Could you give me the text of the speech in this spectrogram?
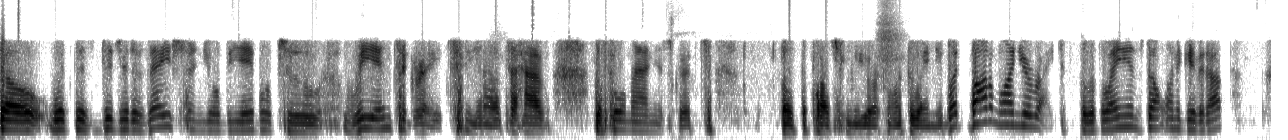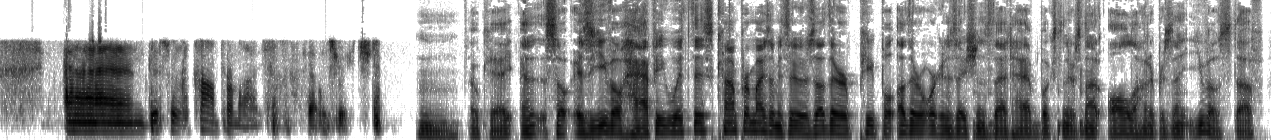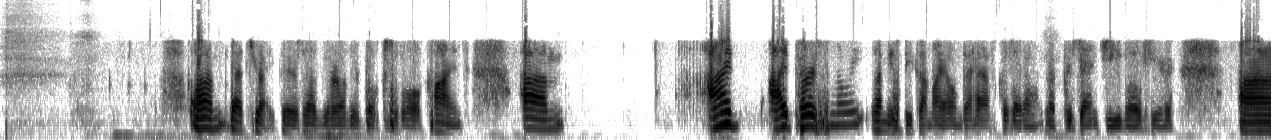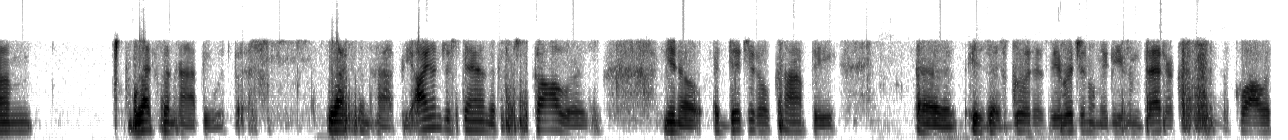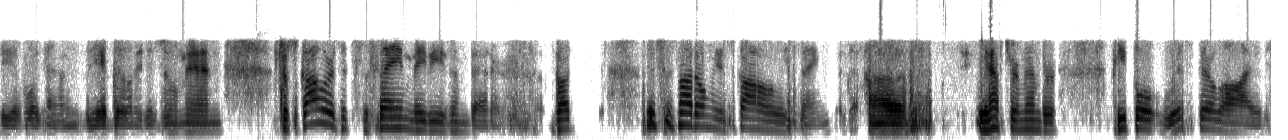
So with this digitization, you'll be able to reintegrate, you know, to have the full manuscript, both the parts from New York and Lithuania. But bottom line, you're right. The Lithuanians don't want to give it up, and this was a compromise that was reached. Hmm. Okay, and so is YIVO happy with this compromise? I mean, there's other people, other organizations that have books, and there's not all 100% YIVO stuff. Um, that's right. There's other other books of all kinds. Um, I I personally, let me speak on my own behalf because I don't represent YIVO here. Um, less than happy with this. Less than happy. I understand that for scholars, you know, a digital copy uh, is as good as the original, maybe even better. The quality of what, and the ability to zoom in. For scholars, it's the same, maybe even better. But this is not only a scholarly thing. Uh, we have to remember people risked their lives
